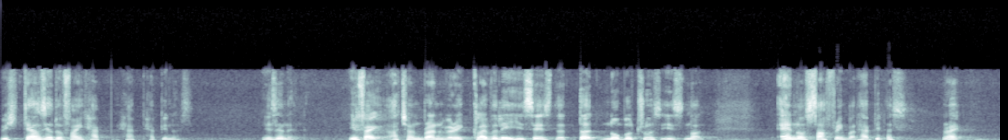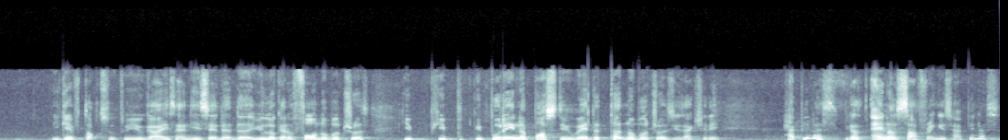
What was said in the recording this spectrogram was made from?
which tells you to find hap, hap, happiness. Isn't it? In fact, Ajahn Brahm very cleverly he says the third noble truth is not end of suffering but happiness. Right? He gave talks to, to you guys, and he said that the, you look at the Four Noble Truths, he, he, he put it in a positive way. The third Noble Truth is actually happiness, because end of suffering is happiness.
